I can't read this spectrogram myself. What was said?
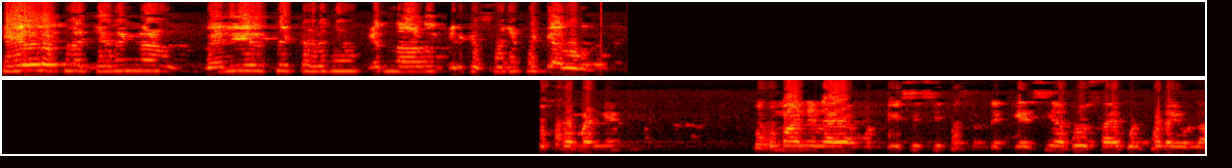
കേരളത്തിലെ ജനങ്ങൾ വിലയിരുത്തി കഴിഞ്ഞു എന്നാണ് എനിക്ക് സൂചിപ്പിക്കാനുള്ളത്. സുബ്രഹ്മണ്യൻ ബഹുമാന്യനായ മുൻ D C C president K C Abu Sahib ഉൾപ്പെടെയുള്ള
